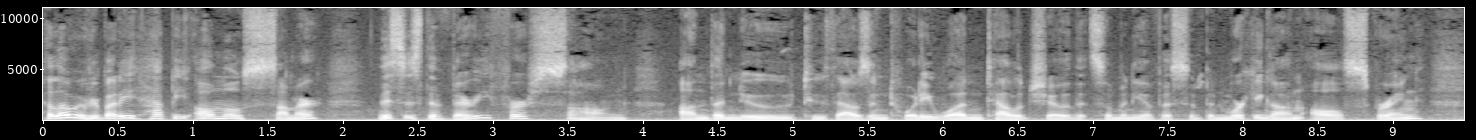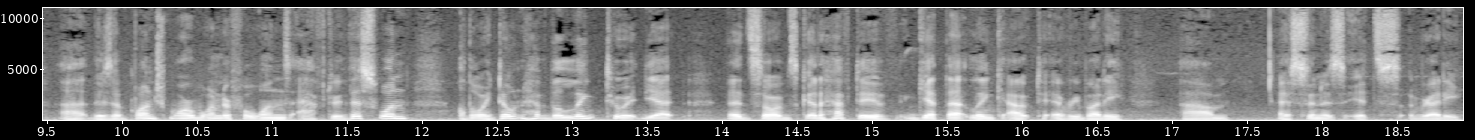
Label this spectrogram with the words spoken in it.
Hello, everybody. Happy almost summer. This is the very first song on the new 2021 talent show that so many of us have been working on all spring. Uh, there's a bunch more wonderful ones after this one, although I don't have the link to it yet, and so I'm going to have to get that link out to everybody um, as soon as it's ready.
